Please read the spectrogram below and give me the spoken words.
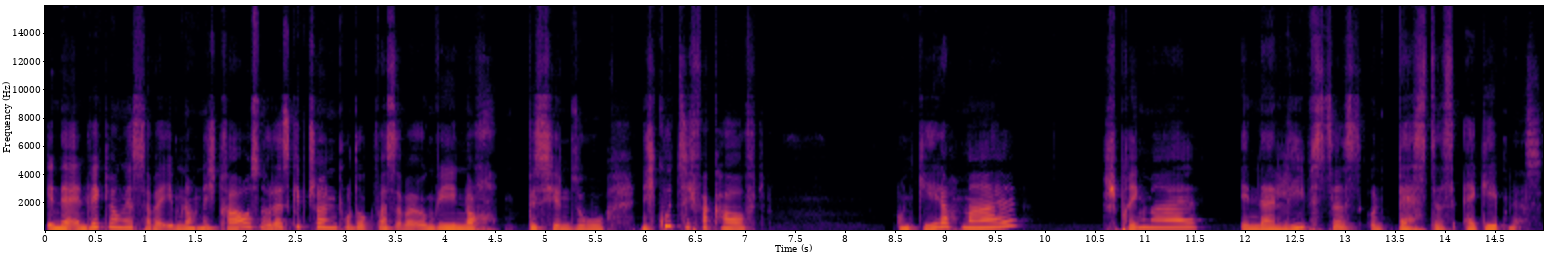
in der Entwicklung ist, aber eben noch nicht draußen. Oder es gibt schon ein Produkt, was aber irgendwie noch ein bisschen so nicht gut sich verkauft. Und geh doch mal, spring mal in dein liebstes und bestes Ergebnis.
